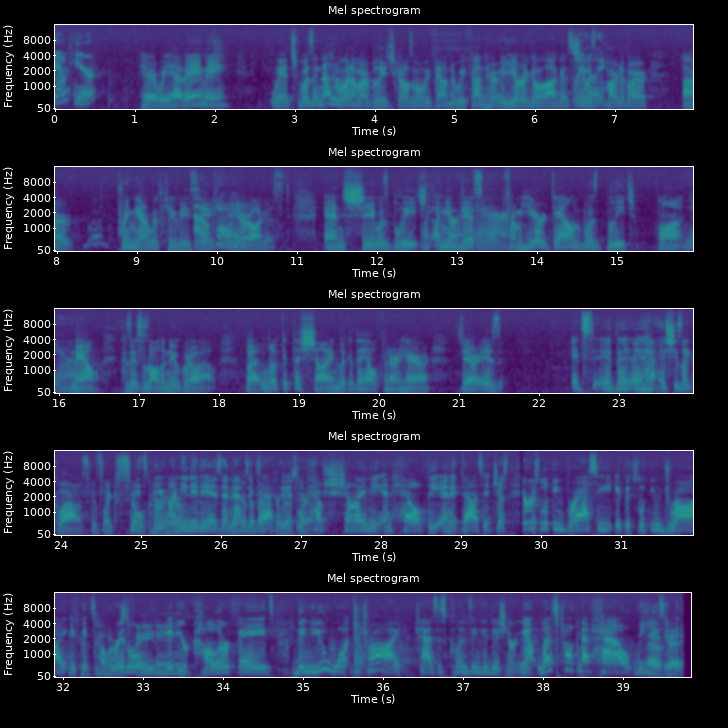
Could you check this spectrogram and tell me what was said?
down here. Here we have Amy, which was another one of our bleach girls when we found her. We found her a year ago, August. She was part of our our premiere with QVC Okay. a year August, and she was bleached. I mean, this hair. from here down was bleach blonde. Yeah. Now, because this is all the new grow out. But look at the shine. Look at the health in her hair. There is. It's the, uh, she's like glass. It's like silk. It's. I mean, it is, and Look that's at the back of exactly it. this Look hair. how shiny and healthy, and it does. It just hair is looking brassy. If it's looking dry, if, your it's brittle, if your color fades, then you want to try Chaz's cleansing conditioner. Now, let's talk about how we use Okay. it.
